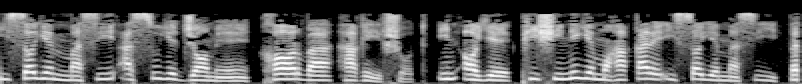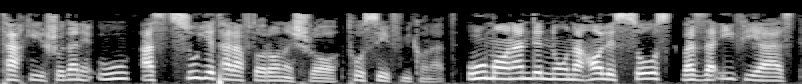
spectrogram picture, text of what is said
عیسی مسیح از سوی جامعه خار و حقیر شد. این آیه پیشینه محقر عیسی مسیح و تحقیر شدن او از سوی طرفدارانش را توصیف می کند او مانند نونهال سوس و ضعیفی است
